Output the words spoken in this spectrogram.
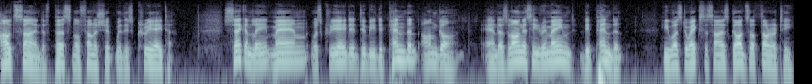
outside of personal fellowship with his Creator. Secondly, man was created to be dependent on God, and as long as he remained dependent, he was to exercise God's authority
